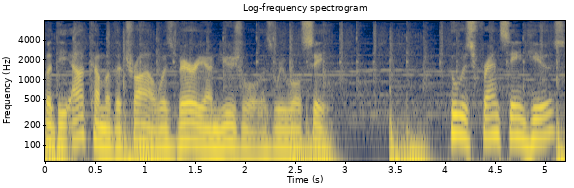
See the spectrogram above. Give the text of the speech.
but the outcome of the trial was very unusual as we will see. Who was Francine Hughes?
